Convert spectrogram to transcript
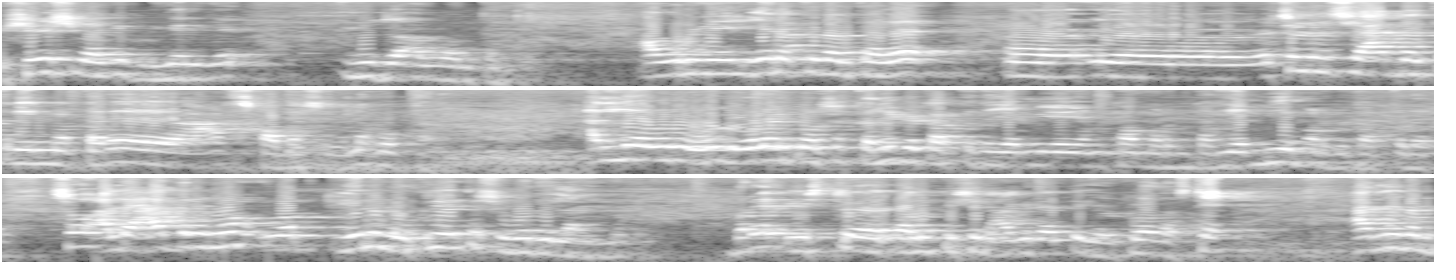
ವಿಶೇಷವಾಗಿ ಹುಡುಗಿಯರಿಗೆ ಯೂಸ್ ಆಗುವಂಥದ್ದು. ಅವರಿಗೆ ಏನಾಗ್ತದೆ ಅಂತೇಳಿ ಎಸ್ ಎಲ್ ಎಲ್ ಸಿ ಆದ ನಂತರ ಏನು ಮಾಡ್ತಾರೆ ಆರ್ಟ್ಸ್ ಕಾಮರ್ಸ್ ಎಲ್ಲ ಹೋಗ್ತಾರೆ. ಅಲ್ಲಿ ಅವರು ಏಳೆಂಟು ವರ್ಷ ಕಲಿಬೇಕಾಗ್ತದೆ ಎಂ ಎ ಎಂ ಕಾಮ್ ಮಾಡಬೇಕಾದ್ರೆ ಎಂ ಬಿ ಎ ಮಾಡಬೇಕಾಗ್ತದೆ. ಸೊ ಅಲ್ಲಿ ಆದ್ರೂ ಇವತ್ತು ಏನು ನೌಕರಿ ಅಂತ ಸಿಗೋದಿಲ್ಲ ಇನ್ನು ಬರೀ ಇಷ್ಟು ಕ್ವಾಲಿಫಿಕೇಷನ್ ಆಗಿದೆ ಅಂತ ಹೇಳ್ಕೊಳ್ಳೋದಷ್ಟೇ. ಆದರೆ ನಮ್ಮ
